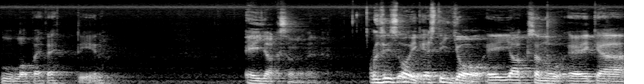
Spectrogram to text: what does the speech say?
lopetettiin. Ei jaksanut enää. No siis oikeasti joo, ei jaksanut eikä...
